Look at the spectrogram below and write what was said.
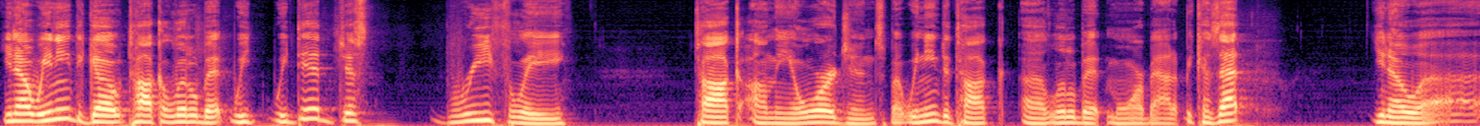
you know we need to go talk a little bit. We we did just briefly talk on the origins, but we need to talk a little bit more about it because that you know, uh,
